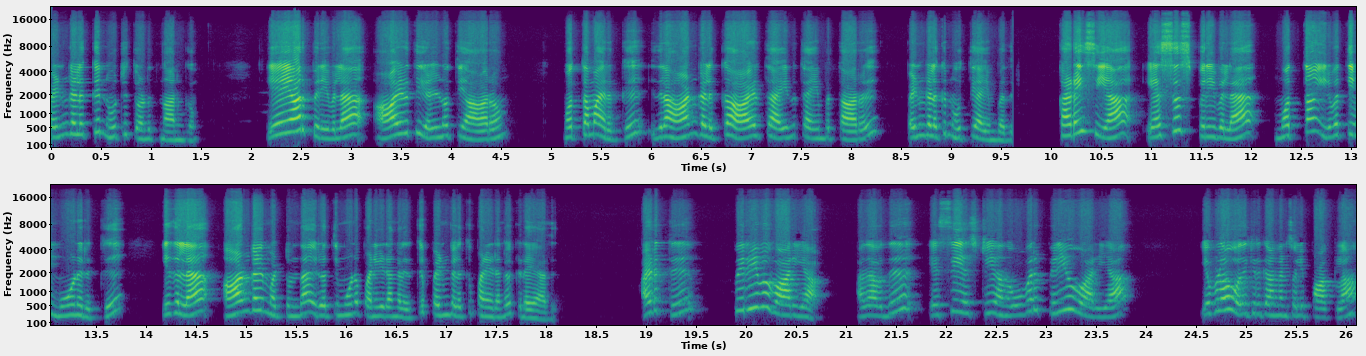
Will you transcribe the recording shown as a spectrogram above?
பெண்களுக்கு நூற்றி தொண்ணூத்தி நான்கும். ஏஆர் பிரிவுல ஆயிரத்தி எழுநூத்தி ஆறும் மொத்தமா இருக்கு. இதுல ஆண்களுக்கு 1,556 பெண்களுக்கு 150 கடைசியா எஸ்எஸ் பிரிவுல மொத்தம் 23 இருக்கு. இதுல ஆண்கள் மட்டும்தான் இருபத்தி மூணு பணியிடங்கள் இருக்கு. பெண்களுக்கு பணியிடங்கள் கிடையாது. அடுத்து பிரிவு வாரியா அதாவது எஸ்சி, எஸ்டி அந்த ஒவ்வொரு பிரிவு வாரியா எவ்வளவு ஒதுக்கியிருக்காங்கன்னு சொல்லி பார்க்கலாம்.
